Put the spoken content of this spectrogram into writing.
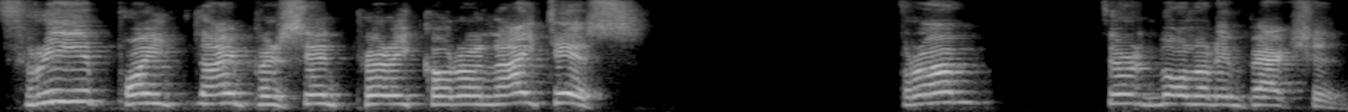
3.9% pericoronitis from third molar impaction.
